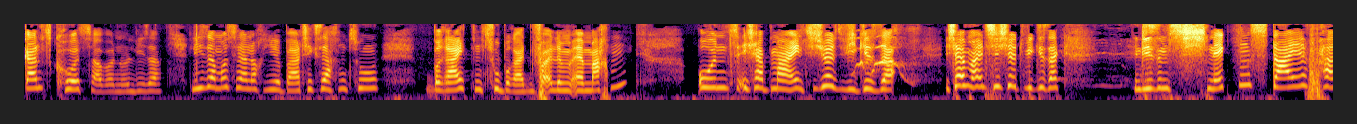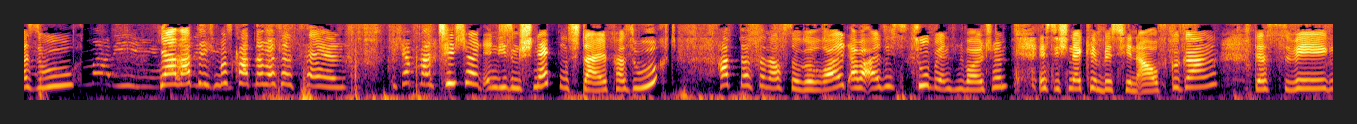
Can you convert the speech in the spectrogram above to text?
Ganz kurz aber nur, Lisa. Lisa muss ja noch hier Batik-Sachen zubereiten, zubereiten, vor allem äh, machen. Und ich habe mein T-Shirt, wie gesagt, ich habe mein T-Shirt, wie gesagt, in diesem Schnecken-Style versucht ja, warte, ich muss gerade noch was erzählen. Ich habe mein T-Shirt in diesem Schneckenstyle versucht, habe das dann auch so gerollt, aber als ich es zubinden wollte, ist die Schnecke ein bisschen aufgegangen. Deswegen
